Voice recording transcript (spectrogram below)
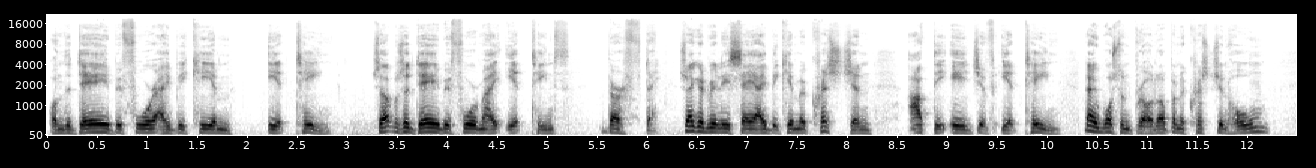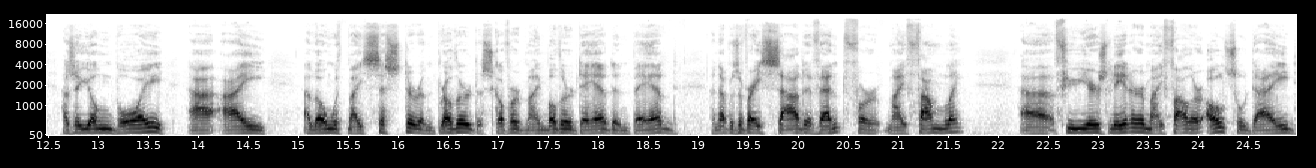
on the day before I became 18. So that was a day before my 18th birthday. So I could really say I became a Christian at the age of 18. Now, I wasn't brought up in a Christian home. As a young boy, uh, I, along with my sister and brother, discovered my mother dead in bed, and that was a very sad event for my family. Uh, a few years later, my father also died,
